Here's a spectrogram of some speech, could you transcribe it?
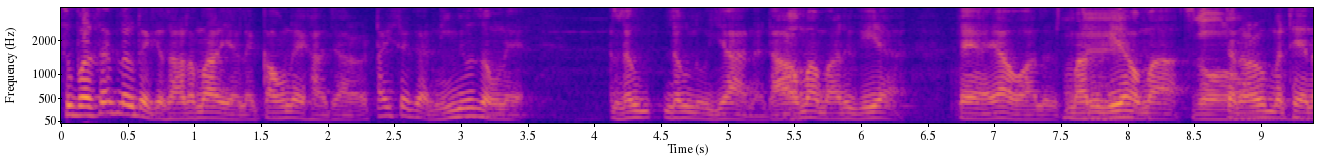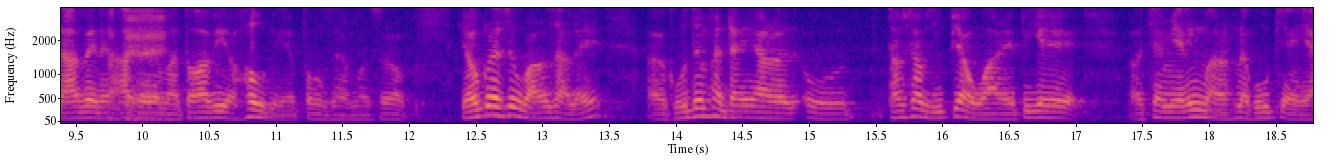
super set လုပ်တဲ့ကစားသမားတွေကလည်းကောင်းတဲ့ခါကျတော့တိုက်ဆက်ကနီးမျိုးစုံနဲ့အလုံးလုံးလို့ရနေတာဒါတော့မှမာဒူဂေးကတန်ရရောက်သွားလို့မာဒူဂေးတော့မှကျွန်တော်တို့မထင်သားပဲနဲ့အာဆင်နယ်မှာသွားပြီးတော့ဟုတ်နေတဲ့ပုံစံပေါ့ဆိုတော့ယောဂရက်စ်တို့ဘာလို့ဆိုလဲဂိုးသင်းဖတ်တန်းရတော့ဟိုတောက်လျှောက်ကြီးပြောက်သွားတယ်ပြီးခဲ့တဲ့ချန်ပီယံလိမှာတော့နှစ်ဂိုးပြန်ရ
